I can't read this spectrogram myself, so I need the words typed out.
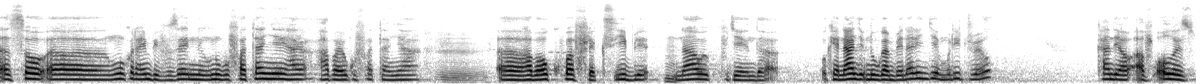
Uh, so uh, nk'uko nari mbivuze ni ubufatanye ha- habayeho gufatanya uh, habaho kuba flexible nawe kugenda. Okay nanjye ni ubwa mbere nari ngiye muri drill. Kandi I've always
